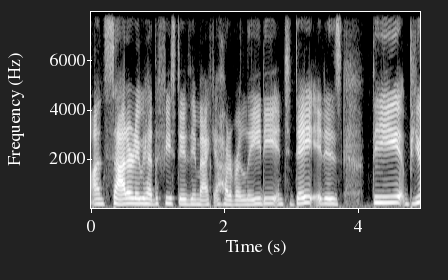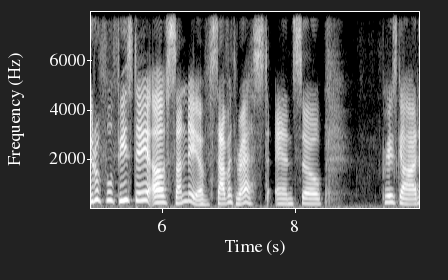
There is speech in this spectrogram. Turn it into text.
On Saturday, we had the feast day of the Immaculate Heart of Our Lady. And today it is the beautiful feast day of Sunday of Sabbath rest. And so, praise God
